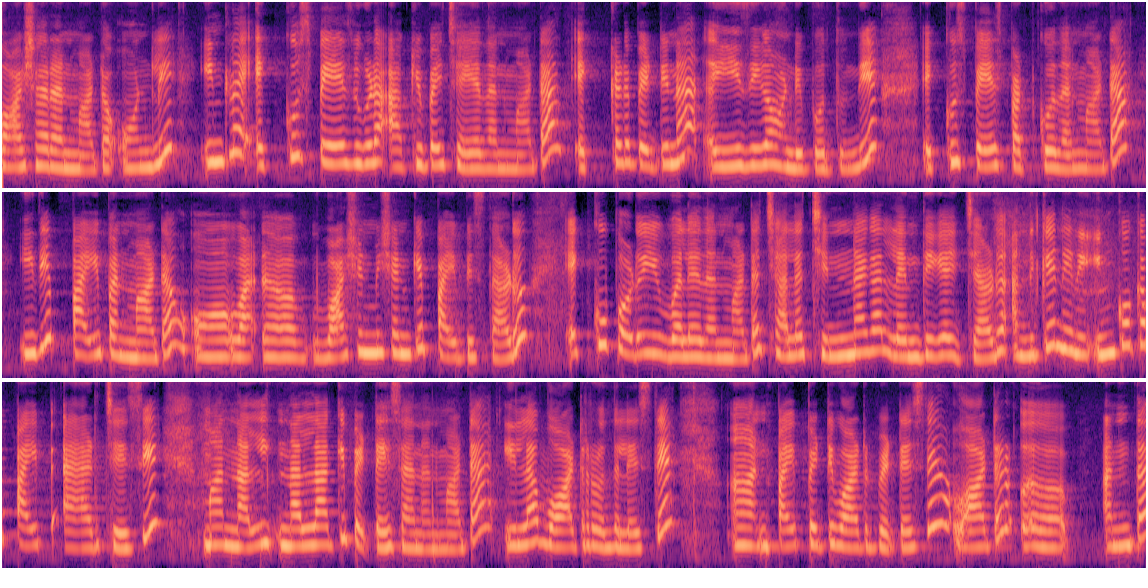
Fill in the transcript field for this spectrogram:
వాషర్ అనమాట ఓన్లీ ఇంట్లో ఎక్కువ స్పేస్ కూడా ఆక్యుపై చేయదనమాట ఎక్కడ పెట్టినా ఈజీగా ఉండిపోతుంది. ఎక్కువ స్పేస్ పట్టుకోదనమాట ఇది పైప్ అనమాట వాషింగ్ మిషన్కి పైప్ ఇస్తాడు. ఎక్కువ పొడవు ఇవ్వలేదన్నమాట. చాలా చిన్నగా లెంతీగా ఇచ్చాడు. అందుకే నేను ఇంకొక పైప్ యాడ్ చేసి మా నల్ నల్లాకి పెట్టేశాను అనమాట ఇలా వాటర్ వదిలేస్తే పైప్ పెట్టి వాటర్ పెట్టేస్తే వాటర్ అంతా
